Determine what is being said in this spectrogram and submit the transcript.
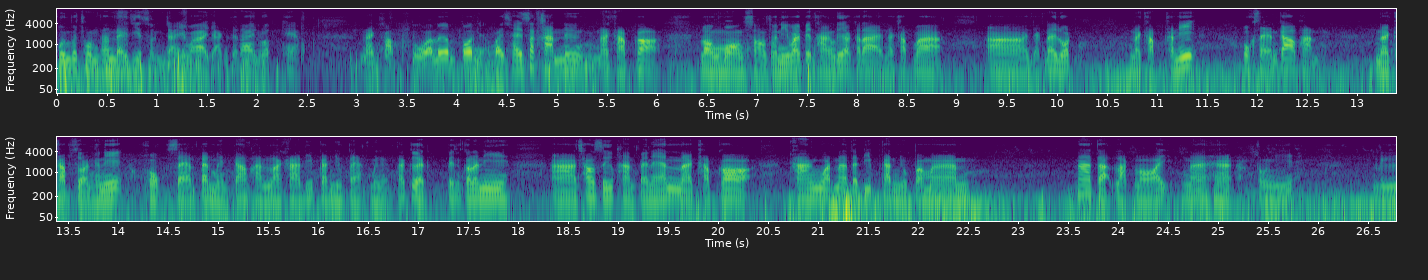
คุณผู้ชมท่านใดที่สนใจว่าอยากจะได้รถแคปนะครับ ตัวเริ่มต้นเนี่ยไว้ใช้สักคันหนึ่งนะครับ ก็ลองมอง 2 ตัวนี้ไว้เป็นทางเลือกก็ได้นะครับว่าอาอยากได้รถนะครับคันนี้ 69,000นะครับส่วนคันนี้ 689,000 ราคาดิฟกันอยู่ 80,000 ถ้าเกิดเป็นกรณีอ่าเช่าซื้อผ่านไฟแนนซ์นะครับ ก็ค่างวัดน่าจะดิฟกันอยู่ประมาณ น่าจะหลักร้อยนะฮะ ตรงนี้ หรือ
